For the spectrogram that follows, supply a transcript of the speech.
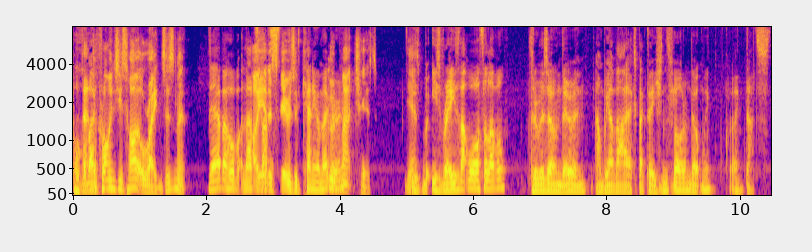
Huckleberry. defines your title reigns, isn't it? yeah, but that's, oh, you had a series of Kenny Omega. good matches. Yeah, He's, he's raised that water level through his own doing, and we have high expectations mm. for him, don't we? I think that's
